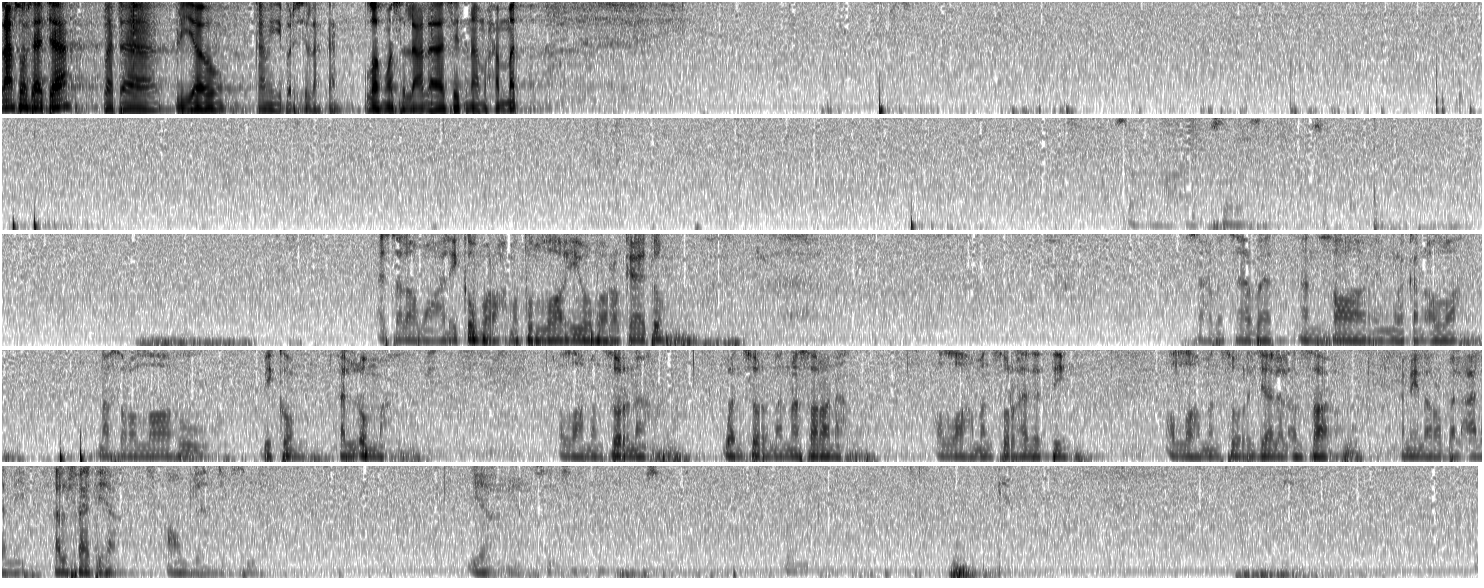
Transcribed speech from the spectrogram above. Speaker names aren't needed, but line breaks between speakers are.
Langsung saja pada beliau kami persilahkan. Allahumma salli ala sayyidina Muhammad
wabarakatuh Sahabat-sahabat Ansar yang melakukan Allah Nasrallahu bikum al-ummah Allah mansurna Wansur man nasarana Allah mansur hadha din Allah mansur rijal al-ansar Amin rabbal alamin Al-Fatiha Bismillah Ya, ya, sini.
